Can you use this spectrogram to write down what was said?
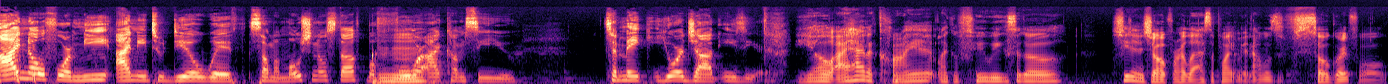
I know. For me, I need to deal with some emotional stuff before Mhm. I come see you, to make your job easier. Yo, I had a client like a few weeks ago. She didn't show up for her last appointment. I was so grateful.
